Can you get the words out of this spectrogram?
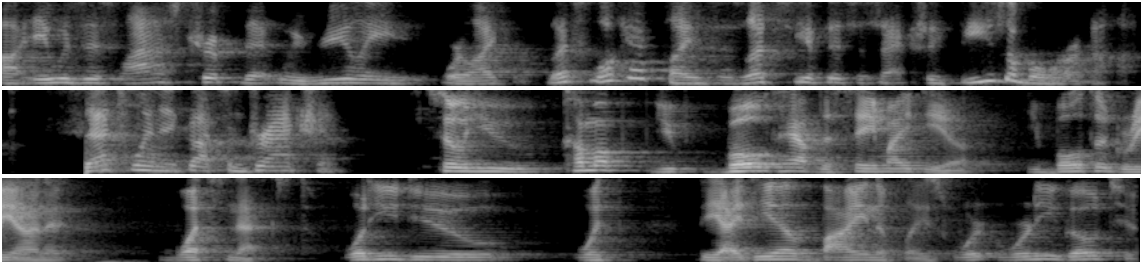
uh, it was this last trip that we really were like, let's look at places, let's see if this is actually feasible or not. That's when it got some traction. So you come up, you both have the same idea. You both agree on it. What's next? What do you do with the idea of buying a place? Where, where do you go to?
